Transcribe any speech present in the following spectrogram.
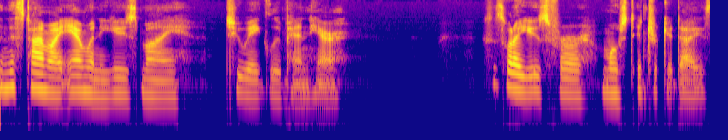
And this time I am going to use my two-way glue pen here. This is what I use for most intricate dies.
